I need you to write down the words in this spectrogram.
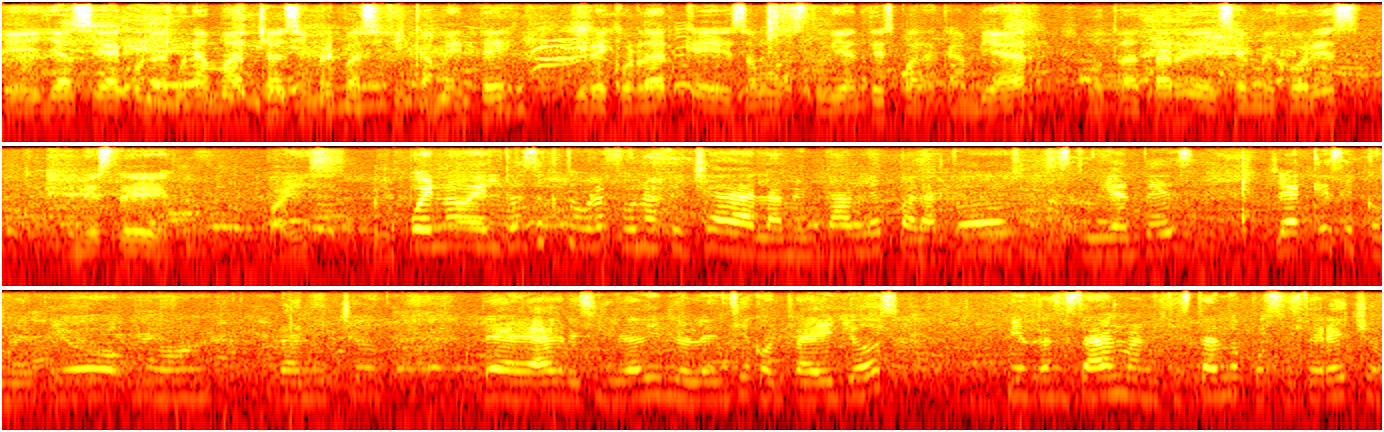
eh, ya sea con alguna marcha, siempre pacíficamente, y recordar que somos estudiantes para cambiar o tratar de ser mejores en este país. Bueno, el 2 de octubre fue una fecha lamentable para todos los estudiantes, ya que se cometió un gran hecho de agresividad y violencia contra ellos mientras estaban manifestando por sus derechos.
